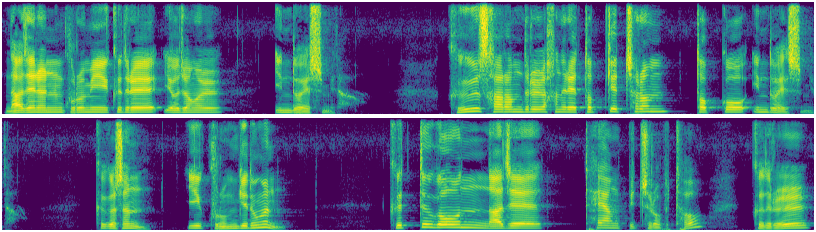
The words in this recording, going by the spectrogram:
낮에는 구름이 그들의 여정을 인도했습니다. 그 사람들을 하늘의 덮개처럼 덮고 인도했습니다. 그것은 이 구름 기둥은 그 뜨거운 낮의 태양빛으로부터 그들을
